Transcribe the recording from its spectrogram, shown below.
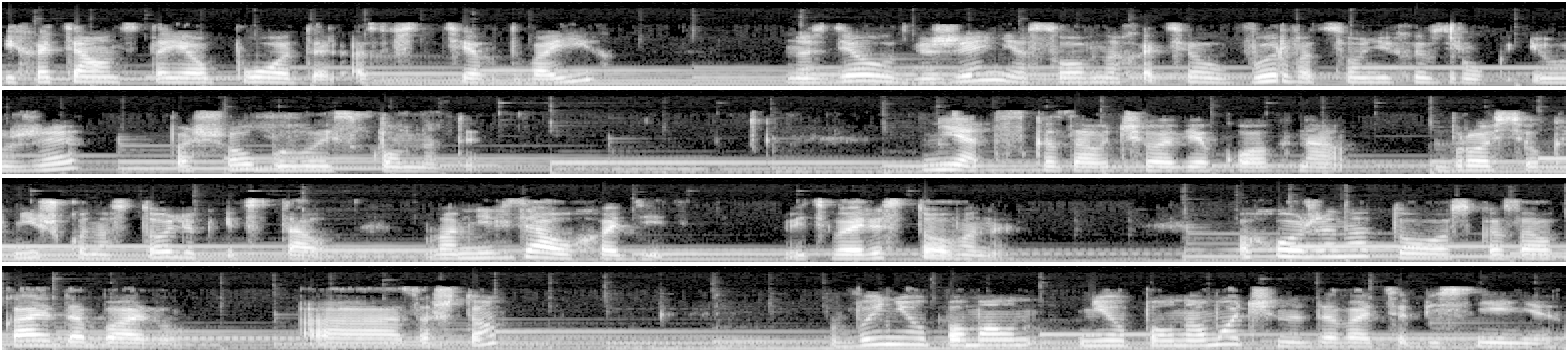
и хотя он стоял подаль от тех двоих, но сделал движение, словно хотел вырваться у них из рук, и уже пошел было из комнаты. «Нет», — сказал человек у окна, бросил книжку на столик и встал. Вам нельзя уходить, ведь вы арестованы. Похоже на то, сказал Кай и добавил. А за что? Вы не, упомол... не уполномочены давать объяснения.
